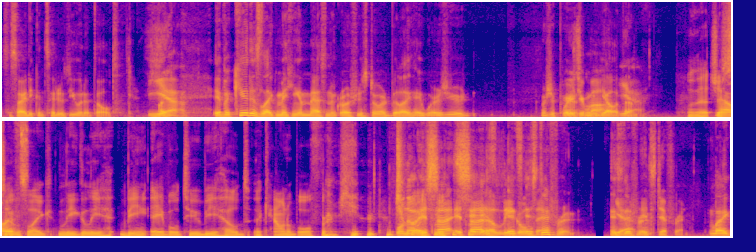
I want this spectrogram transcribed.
society considers you an adult. yeah If a kid is like making a mess in a grocery store, it'd be like, "Hey, where's your where's your parents? where's your mom yell at them. yeah Well, that just Now, if- sounds like legally being able to be held accountable for your well no it's not it's not a legal It's, it's thing different. It's yeah, different. it's different like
